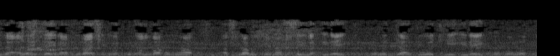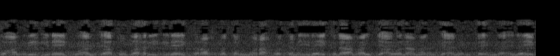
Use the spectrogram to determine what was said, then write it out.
إذا أويت إلى فراشك فقل اللهم أسلمت نفسي إليك ووجهت وجهي إليك وفوضت أمري إليك وألجأت ظهري إليك رغبة ورهبه إليك لا ملجأ ولا منجأ منك إلا إليك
